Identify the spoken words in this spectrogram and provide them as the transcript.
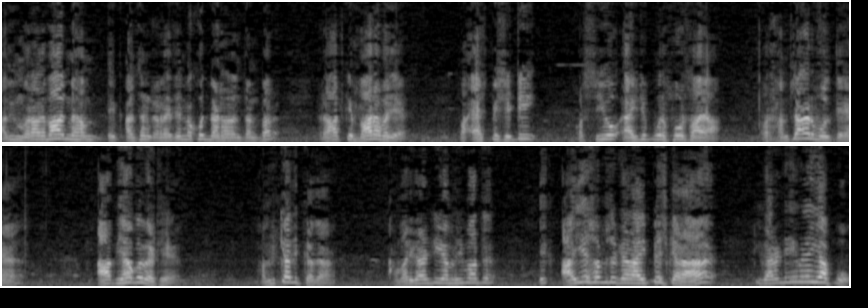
अभी मुरादाबाद में हम एक अनशन कर रहे थे, मैं खुद बैठा था अनशन पर। रात के 12 बजे एसपी सिटी और सीओ एसडी पूरा फोर्स आया। और हमसे अगर बोलते हैं, आप यहाँ को बैठे हैं? हमें क्या दिक्कत है? हमारी गारंटी हमारी बात है। एक आई एस ऑफिसर कह रहा है, आईपीएस कह रहा है कि गारंटी नहीं मिलेगी आपको।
